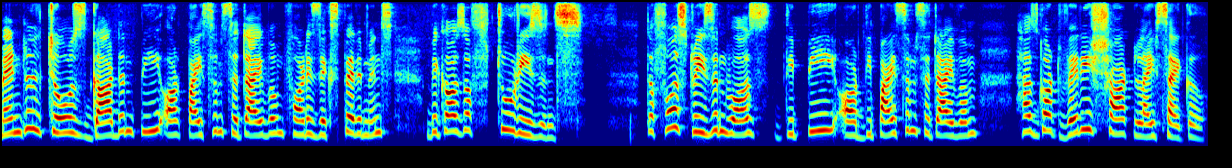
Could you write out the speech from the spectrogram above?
Mendel chose garden pea or Pisum sativum for his experiments because of two reasons. The first reason was the pea or the Pisum sativum has got very short life cycle.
